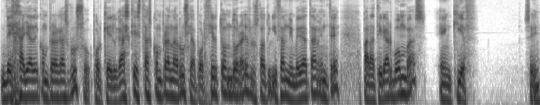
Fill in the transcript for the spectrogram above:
deja ya de comprar gas ruso, porque el gas que estás comprando a Rusia, por cierto, en dólares, lo está utilizando inmediatamente para tirar bombas en Kiev. ¿sí?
